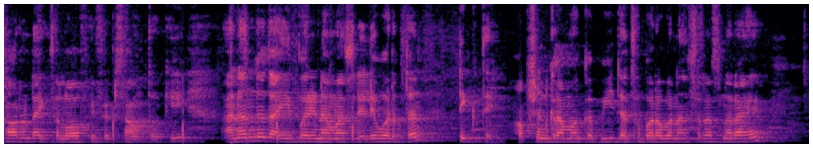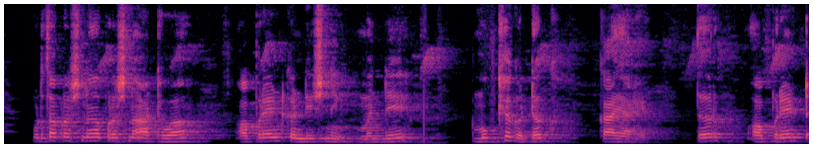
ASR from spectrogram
थॉर्नडाईकचा लॉ ऑफ इफेक्ट सांगतो की आनंददायी परिणाम असलेले वर्तन टिकते. ऑप्शन क्रमांक बी त्याचा बरोबर आन्सर असणार आहे. पुढचा प्रश्न प्रश्न आठवा. ऑपरेंट कंडिशनिंग म्हणजे मुख्य घटक काय आहे? तर ऑपरेंट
